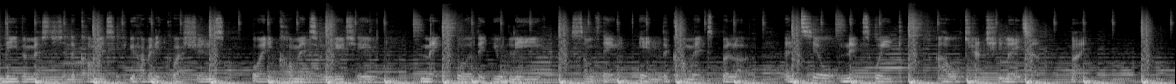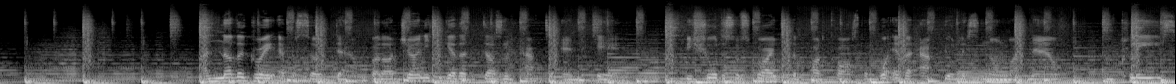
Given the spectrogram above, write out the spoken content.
Leave a message in the comments. If you have any questions or any comments on YouTube, make sure that you leave something in the comments below. Until next week, I will catch you later. Bye. Another great episode down, but our journey together doesn't have to end here. Be sure to subscribe to the podcast on whatever app you're listening on right now And please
